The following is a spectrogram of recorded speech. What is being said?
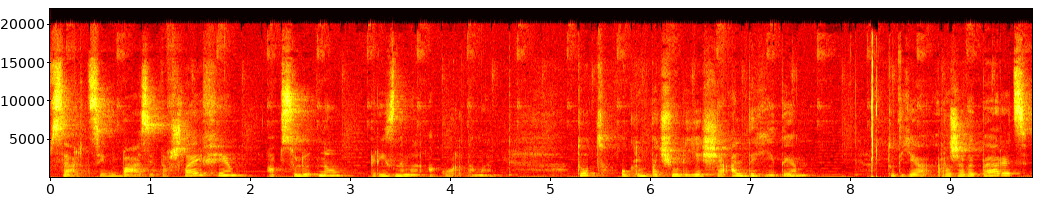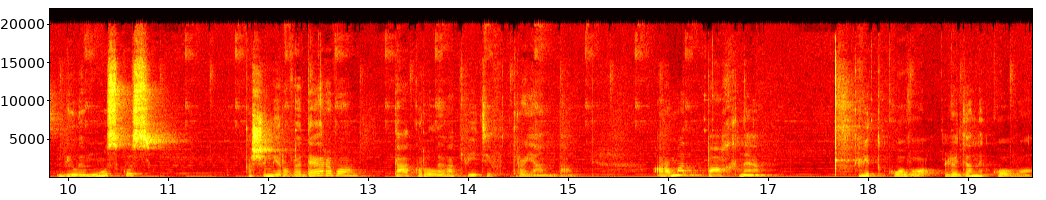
в серці, в базі та в шлейфі абсолютно різними акордами. Тут, окрім пачулі, є ще альдегіди, тут є рожевий перець, білий мускус, кашемірове дерево та королева квітів троянда. Аромат пахне квітково-льодяниково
